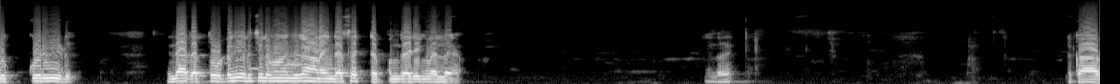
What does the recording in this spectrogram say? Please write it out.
ലുക്ക് ഒരു വീട്. ഇതിന്റെ അകത്തോട്ട് കയറി ചെല്ലുമ്പോൾ നിങ്ങൾക്ക് കാണാം ഇതിന്റെ സെറ്റപ്പും കാര്യങ്ങളെല്ലാം. കാർ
